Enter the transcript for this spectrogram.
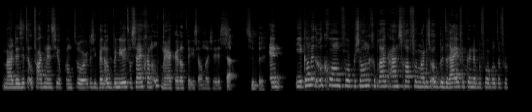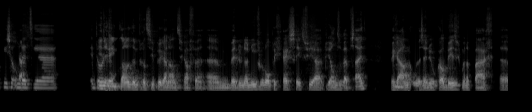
maar er zitten ook vaak mensen hier op kantoor. Dus ik ben ook benieuwd of zij het gaan opmerken dat er iets anders is. Ja, super. En je kan het ook gewoon voor persoonlijk gebruik aanschaffen, maar dus ook bedrijven kunnen bijvoorbeeld ervoor kiezen om dit uh, door Iedereen kan het in principe gaan aanschaffen. Um, wij doen dat nu voorlopig rechtstreeks via, via onze website. We, gaan, mm. we zijn nu ook al bezig met een paar uh,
